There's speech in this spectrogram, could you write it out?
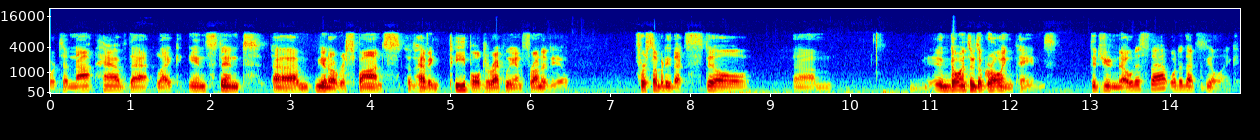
or to not have that like instant um, you know response of having people directly in front of you for somebody that's still um, going through the growing pains. Did you notice that? What did that feel like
